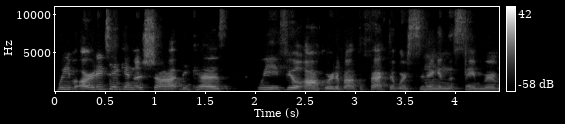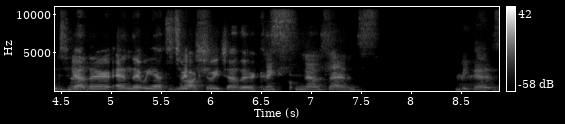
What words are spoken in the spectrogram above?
We've already taken a shot because we feel awkward about the fact that we're sitting in the same room together and that we have to talk Which to each other. Makes no sense because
